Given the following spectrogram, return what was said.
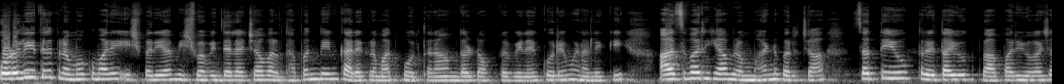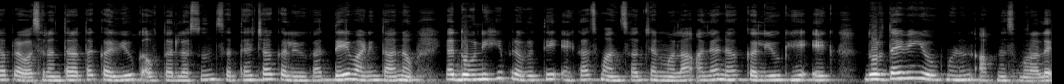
कोडोली येथील ब्रह्मकुमारी ईश्वरीय विश्वविद्यालयाच्या वर्धापन दिन कार्यक्रमात बोलताना आमदार डॉक्टर विनय कोरे म्हणाले की आजवर या ब्रह्मांडवरच्या सत्ययुग त्रेतायुग व्यापार युगाच्या प्रवासानंतर आता कलियुग अवतरलं असून सध्याच्या कलियुगात देव आणि दानव या दोन्हीही प्रवृत्ती एकाच माणसात जन्माला आल्यानं कलियुग हे एक दुर्दैवी युग म्हणून आपणासमोर आलंय.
